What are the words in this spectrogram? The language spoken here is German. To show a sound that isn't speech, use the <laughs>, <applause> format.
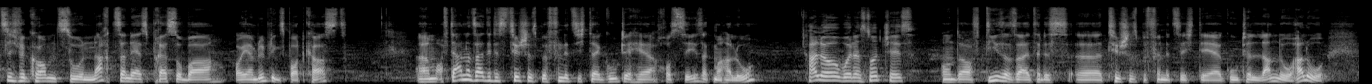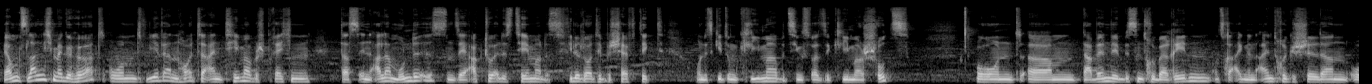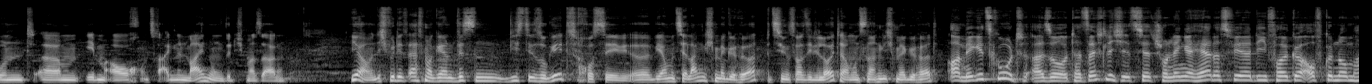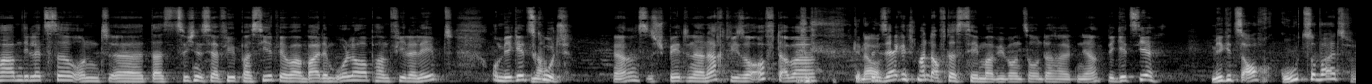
Herzlich willkommen zu Nachts an der Espresso Bar, eurem Lieblingspodcast. Ähm, auf der anderen Seite des Tisches befindet sich der gute Herr José. Sag mal Hallo. Hallo, buenas noches. Und auf dieser Seite des äh, Tisches befindet sich der gute Lando. Hallo. Wir haben uns lange nicht mehr gehört und wir werden heute ein Thema besprechen, das in aller Munde ist, ein sehr aktuelles Thema, das viele Leute beschäftigt. Und es geht um Klima bzw. Klimaschutz. Und ähm, da werden wir ein bisschen drüber reden, unsere eigenen Eindrücke schildern und ähm, eben auch unsere eigenen Meinungen, würde ich mal sagen. Ja, und ich würde jetzt erstmal gerne wissen, wie es dir so geht, José. Äh, Wir haben uns ja lange nicht mehr gehört, beziehungsweise die Leute haben uns lange nicht mehr gehört. Oh, mir geht's gut. Also tatsächlich ist jetzt schon länger her, dass wir die Folge aufgenommen haben, die letzte. Und äh, dazwischen ist ja viel passiert. Wir waren beide im Urlaub, haben viel erlebt. Und mir geht's Genau. gut. Ja, es ist spät in der Nacht, wie so oft, aber <laughs> Genau. bin sehr gespannt auf das Thema, wie wir uns so unterhalten, ja. Wie geht's dir? Mir geht's auch gut soweit.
